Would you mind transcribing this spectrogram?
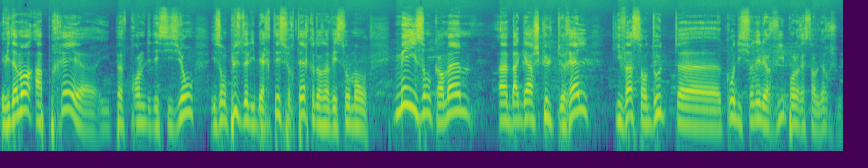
Évidemment, après, euh, ils peuvent prendre des décisions. Ils ont plus de liberté sur Terre que dans un vaisseau monde. Mais ils ont quand même un bagage culturel qui va sans doute euh, conditionner leur vie pour le restant de leur jours.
